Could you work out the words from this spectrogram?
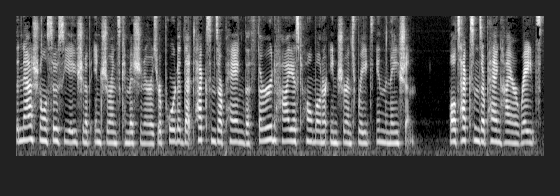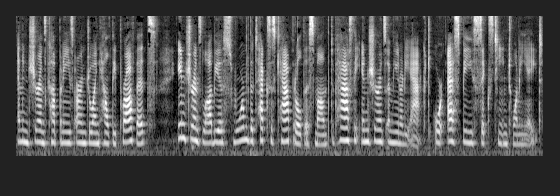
the National Association of Insurance Commissioners reported that Texans are paying the third highest homeowner insurance rates in the nation. While Texans are paying higher rates and insurance companies are enjoying healthy profits, insurance lobbyists swarmed the Texas Capitol this month to pass the Insurance Immunity Act, or SB 1628.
